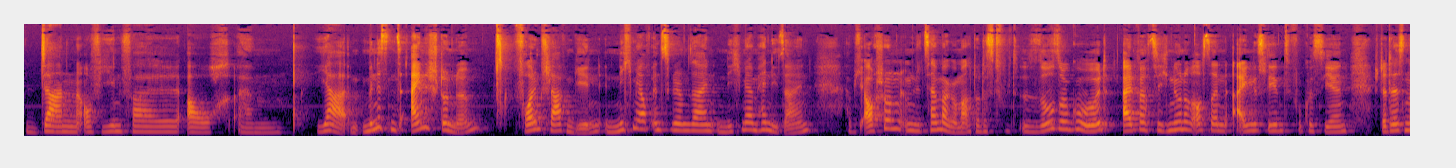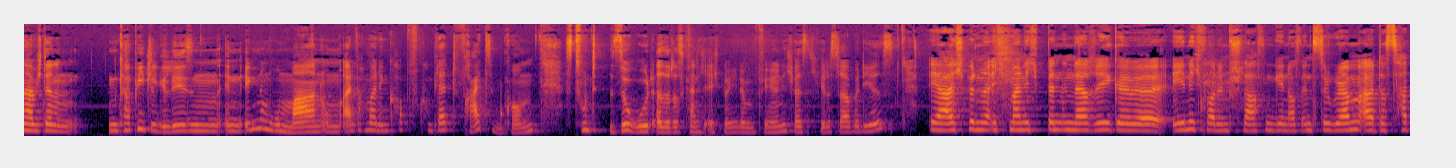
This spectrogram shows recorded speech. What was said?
Dann auf jeden Fall auch, ähm, ja, mindestens eine Stunde vor dem Schlafengehen nicht mehr auf Instagram sein, nicht mehr am Handy sein. Habe ich auch schon im Dezember gemacht und das tut so, so gut, einfach sich nur noch auf sein eigenes Leben zu fokussieren. Stattdessen habe ich dann ein Kapitel gelesen in irgendeinem Roman, um einfach mal den Kopf komplett frei zu bekommen. Es tut so gut, also das kann ich echt nur jedem empfehlen. Ich weiß nicht, wie das da bei dir ist. Ja, ich bin, ich meine, ich bin in der Regel eh nicht vor dem Schlafengehen auf Instagram. Äh, das hat,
